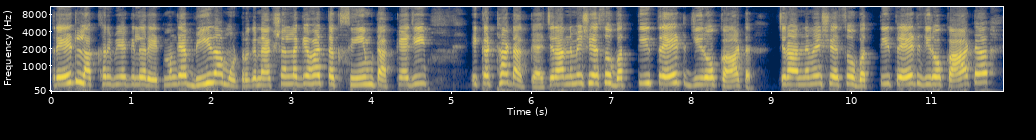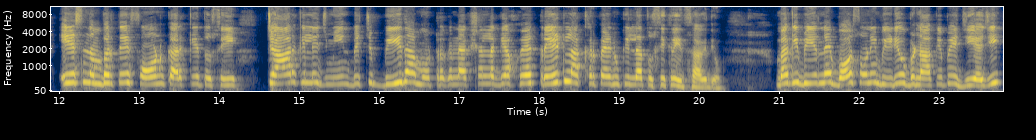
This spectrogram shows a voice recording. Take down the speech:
63 ਲੱਖ ਰੁਪਇਆ ਕਿੱਲੇ ਰੇਟ ਮੰਗਿਆ। 20 ਦਾ ਮੋਟਰ ਕਨੈਕਸ਼ਨ ਲੱਗਿਆ ਹੋਇਆ, ਤਕਸੀਮ ਟੱਕ ਹੈ ਜੀ। ਇਕੱਠਾ ਟੱਕ ਹੈ। 9462363061 9462363061 ਇਸ ਨੰਬਰ ਤੇ ਫੋਨ ਕਰਕੇ ਤੁਸੀਂ 4 ਕਿੱਲੇ ਜ਼ਮੀਨ ਵਿੱਚ 20 ਦਾ ਮੋਟਰ ਕਨੈਕਸ਼ਨ ਲੱਗਿਆ ਹੋਇਆ 63 ਲੱਖ ਰੁਪਏ ਨੂੰ ਕਿੱਲਾ ਤੁਸੀਂ ਖਰੀਦ ਸਕਦੇ ਹੋ। ਬਾਕੀ ਵੀਰ ਨੇ ਬਹੁਤ ਸੋਹਣੀ ਵੀਡੀਓ ਬਣਾ ਕੇ ਭੇਜੀ ਹੈ ਜੀ,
